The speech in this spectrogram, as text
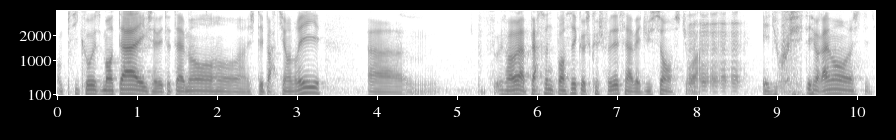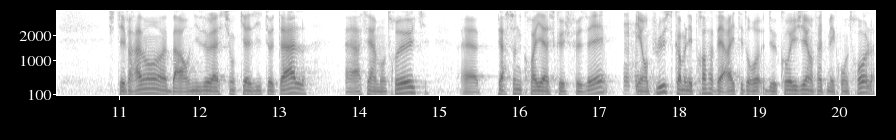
en psychose mentale et que j'avais totalement, j'étais parti en vrille. Euh, enfin, voilà, personne pensait que ce que je faisais, ça avait du sens, tu vois. Mhm, mhm, mhm. Et du coup, j'étais vraiment, j'étais, vraiment euh, bah, en isolation quasi totale euh, à faire mon truc. Euh, personne croyait à ce que je faisais. Mhm. Et en plus, comme les profs avaient arrêté de, corriger en fait mes contrôles,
